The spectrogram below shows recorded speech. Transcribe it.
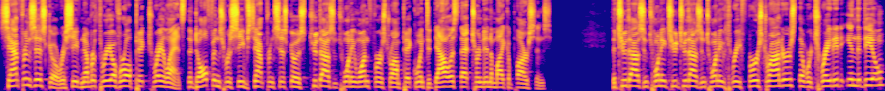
San Francisco received number three overall pick Trey Lance. The Dolphins received San Francisco's 2021 first round pick, went to Dallas. That turned into Micah Parsons. The 2022 2023 first rounders that were traded in the deal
